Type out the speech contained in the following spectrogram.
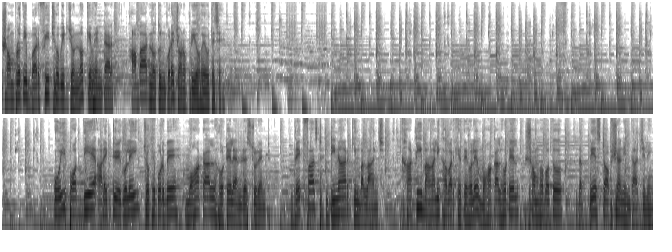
সম্প্রতি বরফি ছবির জন্য কেভেন্টার আবার নতুন করে জনপ্রিয় হয়ে উঠেছে। ওই পথ দিয়ে আরেকটু এগোলেই চোখে পড়বে Mahakal hotel and restaurant. Breakfast, dinner কিংবা লাঞ্চ। খাঁটি বাঙালি খাবার খেতে হলে মহাকাল হোটেল সম্ভবত the best option in Darjeeling.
